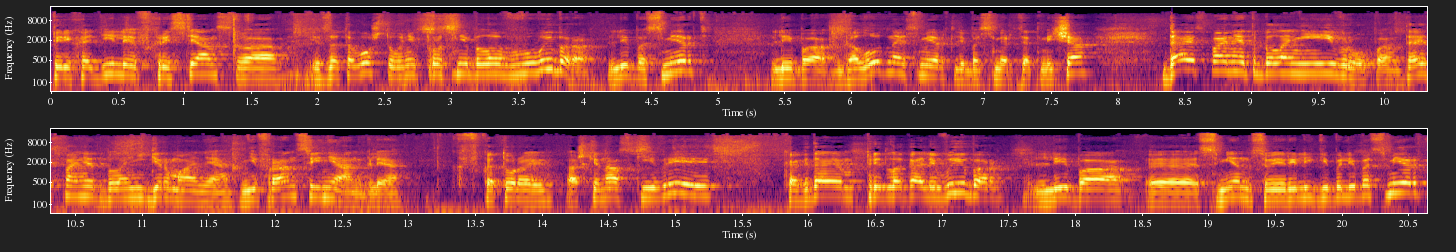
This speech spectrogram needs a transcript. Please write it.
переходили в христианство из-за того, что у них просто не было выбора. Либо смерть, либо голодная смерть, либо смерть от меча. Да, Испания это была не Европа, да, Испания это была не Германия, не Франция, не Англия, в которой ашкенадские евреи, когда им предлагали выбор, либо э, смена своей религии, либо смерть,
